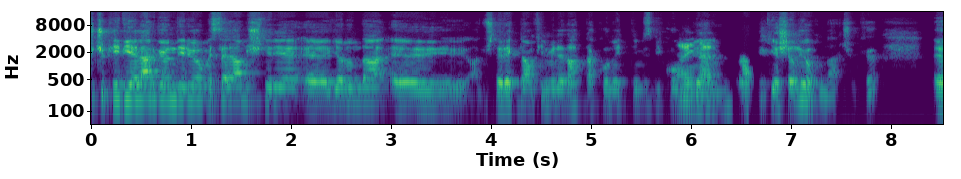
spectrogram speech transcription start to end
küçük hediyeler gönderiyor mesela müşteriye e, yanında e, işte reklam filmine de hatta konu ettiğimiz bir konu Aynen. yani yaşanıyor bunlar çünkü. E,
